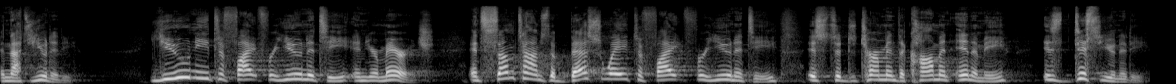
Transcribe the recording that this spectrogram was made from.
and that's unity. You need to fight for unity in your marriage. And sometimes the best way to fight for unity is to determine the common enemy is disunity.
